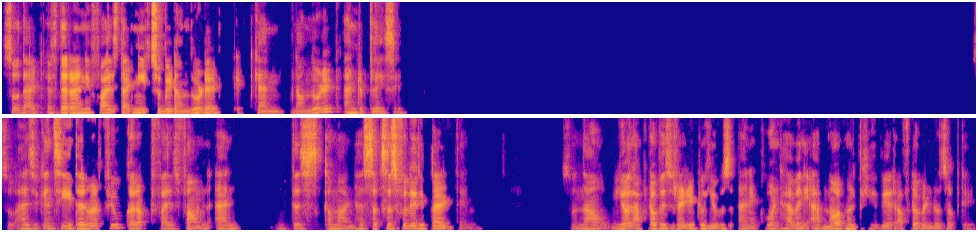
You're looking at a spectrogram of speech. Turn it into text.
so that if there are any files that needs to be downloaded, it can download it and replace it. So as you can see, there were few corrupt files found and this command has successfully repaired them. So now your laptop is ready to use and it won't have any abnormal behavior after Windows Update.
